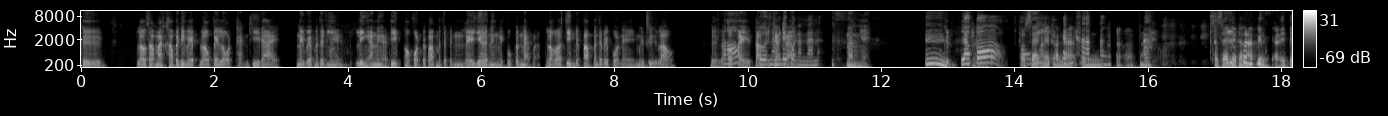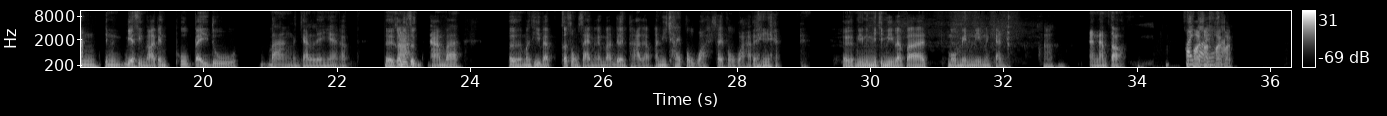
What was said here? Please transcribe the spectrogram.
คือเราสามารถเข้าไปในเว็บแล้วไปโหลดแผนที่ได้ ในเว็บมันจะมีใช่ลิงก์อันหนึ่งอะที่พอกดไปปั๊บมันจะเป็น layer หนึ่งใน Google Map อะแล้วก็จิ้มไปปั๊บมันจะไปโผล่ในมือถือเราเออแล้วก็เนาะไปตามเออพินะกัดไม่ได้ได้กดอันนั้นอะนั่นไง อืมคือแล้วก็ๆขอแทรกในฐานะเขาเป็นมีเส้นทางอ่าอ่าอะขอแทรกในฐานะเป็นอันนี้เป็นเป็นเบียร์สิ่งน้อยเป็นผู้ไปดูบ้างเหมือนกันอะไรเงี้ยครับ เออก็อ่ารู้สึกน้ำว่า เออบางทีแบบก็สงสัยเหมือนกันว่าเดินผ่านแล้ว อันนี้ใช่ปะวะใช่ปะวะอะไรเงี้ยเออมีมันมีจะมีแบบว่าโมเมนต์นี้เหมือนกัน อ่าอ่านน้ำต่อพลอยพลอยก่ก่ออนนเลยพลอยค่ะก่อน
